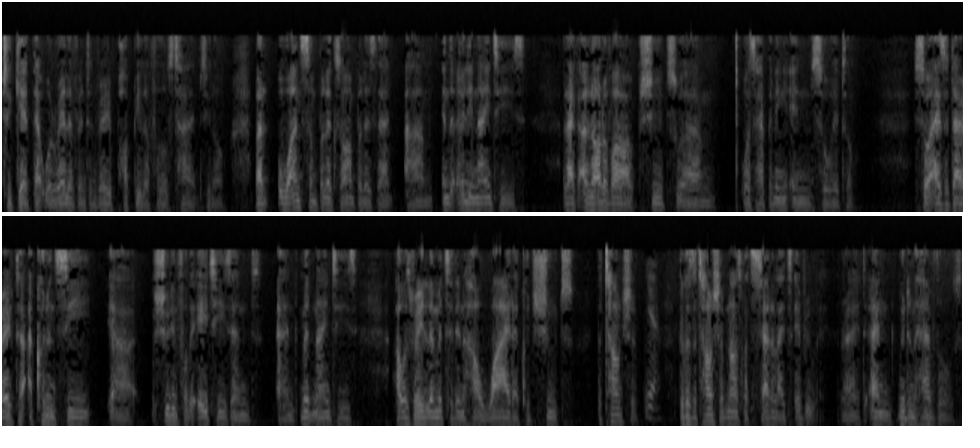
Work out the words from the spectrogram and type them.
to get that were relevant and very popular for those times, you know. But one simple example is that um, in the early 90s, like a lot of our shoots um, was happening in Soweto. So as a director, I couldn't see uh, shooting for the 80s and, and mid 90s. I was very limited in how wide I could shoot the township. Yeah. Because the township now has got satellites everywhere, right? And we didn't have those.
